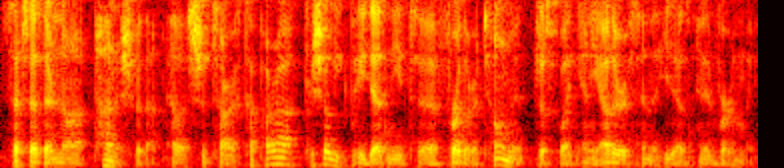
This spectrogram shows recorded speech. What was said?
such that they're not punished for them. Kapara but he does need to further atonement, just like any other sin that he does inadvertently.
